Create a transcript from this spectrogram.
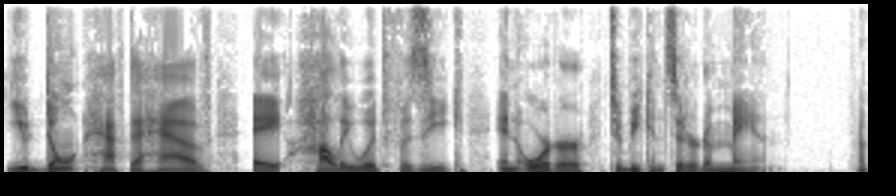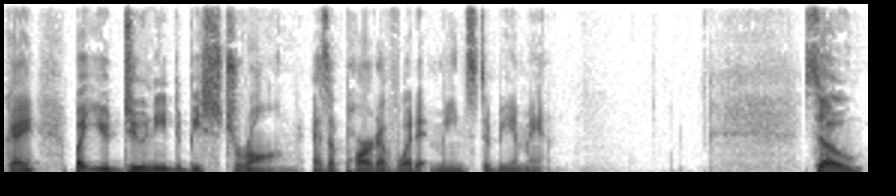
You don't have to have a Hollywood physique in order to be considered a man. Okay? But you do need to be strong as a part of what it means to be a man. So,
